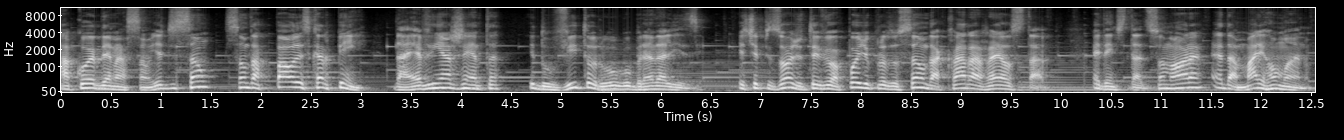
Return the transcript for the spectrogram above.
A coordenação e edição são da Paula Scarpim, da Evelyn Argenta e do Vitor Hugo Brandalize. Este episódio teve o apoio de produção da Clara Relstab. A identidade sonora é da Mari Romano.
